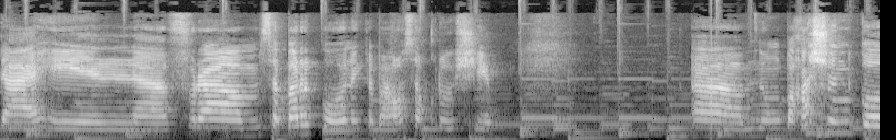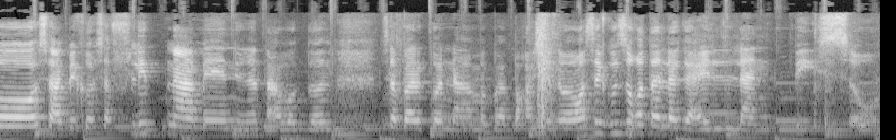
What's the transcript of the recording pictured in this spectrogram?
dahil uh, from sa barko, nagtrabaho sa cruise ship. Um, nung bakasyon ko, sabi ko sa fleet namin, yun ang tawag doon sa barko na magbabakasyon ako. Kasi gusto ko talaga ay land-based. So,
